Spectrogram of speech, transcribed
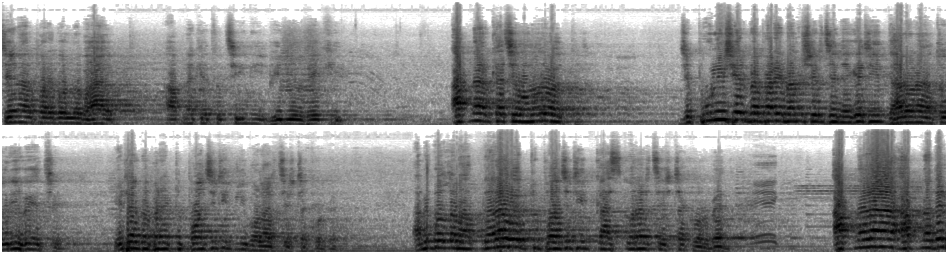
চেনার পরে বলল, ভাই, আপনাকে তো চিনি, ভিডিও দেখি। আপনার কাছে অনুরোধ যে পুলিশের ব্যাপারে মানুষের যে নেগেটিভ ধারণা তৈরি হয়েছে, এটার ব্যাপারে একটু পজিটিভলি বলার চেষ্টা করবেন। আমি বললাম, আপনারাও একটু পজিটিভ কাজ করার চেষ্টা করবেন। আপনারা আপনাদের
